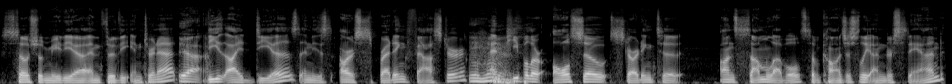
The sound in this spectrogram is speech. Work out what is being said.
social media and through the internet, Yeah. Mm-hmm. these ideas and these are spreading faster, and people are also starting to, on some level, subconsciously understand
